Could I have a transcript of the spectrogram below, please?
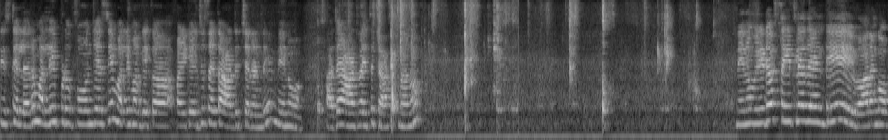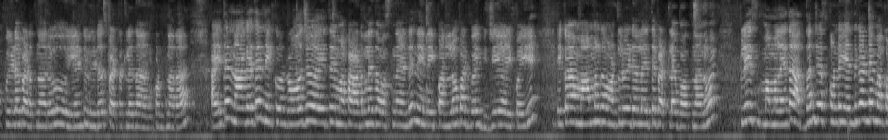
తీసుకెళ్ళారు. మళ్ళీ ఇప్పుడు ఫోన్ చేసి మళ్ళీ మనకి ఇక ఫైవ్ కేజీస్ అయితే ఆర్డర్ ఇచ్చారండి. నేను అదే ఆర్డర్ అయితే చేస్తున్నాను. నేను వీడియోస్ తీయట్లేదేంటి వారంగా ఒక వీడియో పెడుతున్నారు. ఏంటి వీడియోస్ పెట్టట్లేదు అనుకుంటున్నారా? అయితే నాకైతే నీకు రోజు అయితే మాకు ఆర్డర్లు అయితే వస్తున్నాయండి. నేను ఈ పనిలో పడిపోయి బిజీ అయిపోయి ఇక మామూలుగా వంటల వీడియోలు అయితే పెట్టలేకపోతున్నాను. ప్లీజ్ మమ్మల్ని అయితే అర్థం చేసుకోండి. ఎందుకంటే మాకు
